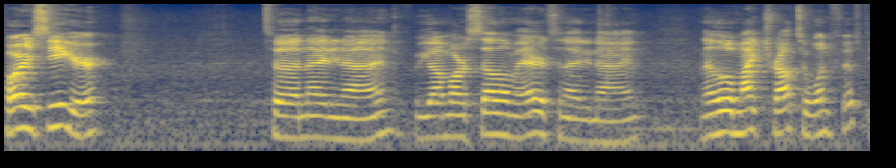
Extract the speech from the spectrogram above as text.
Corey Seager to 99. We got Marcelo Mayer to 99. And a little Mike Trout to 150.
